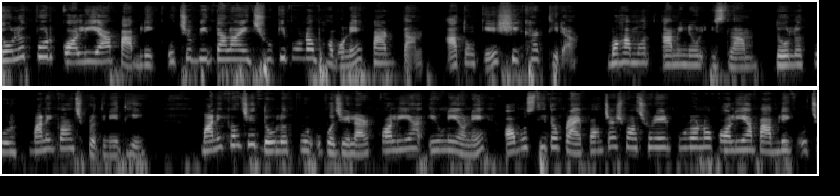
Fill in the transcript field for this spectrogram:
দৌলতপুর কলিয়া পাবলিক উচ্চ বিদ্যালয়ে ঝুঁকিপূর্ণ ভবনে পাঠদান আতঙ্কে শিক্ষার্থীরা। মোহাম্মদ আমিনুল ইসলাম, দৌলতপুর মানিকগঞ্জ প্রতিনিধি। মানিকগঞ্জের দৌলতপুর উপজেলার কলিয়া ইউনিয়নে অবস্থিত প্রায় পঞ্চাশ বছরের পুরনো কলিয়া পাবলিক উচ্চ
